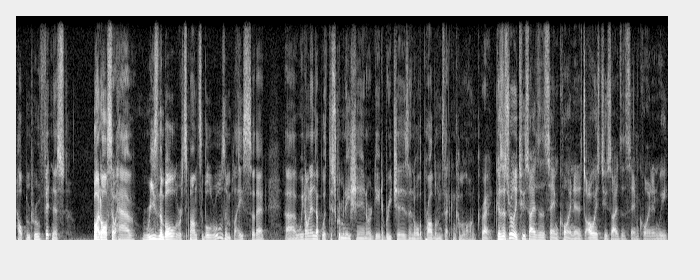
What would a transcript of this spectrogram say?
help improve fitness, but also have reasonable, responsible rules in place so that uh, we don't end up with discrimination or data breaches and all the problems that can come along. Right, because it's really two sides of the same coin, and it's always two sides of the same coin. And we,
